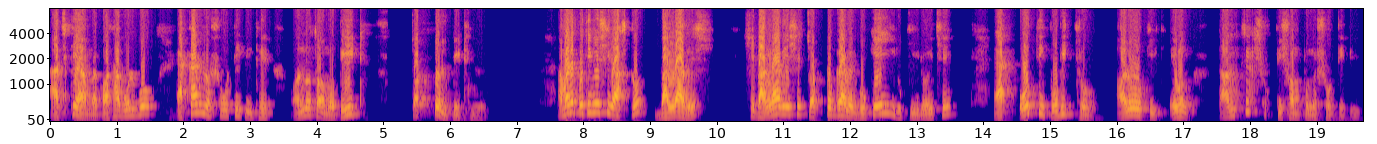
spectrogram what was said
আজকে আমরা কথা বলব একান্ন সতী পীঠের অন্যতম পীঠ চট্টল পীঠ নিয়ে। আমাদের প্রতিবেশী রাষ্ট্র বাংলাদেশ সে বাংলাদেশের চট্টগ্রামের বুকেই লুকিয়ে রয়েছে এক অতি পবিত্র, অলৌকিক এবং তান্ত্রিক শক্তি সম্পন্ন সতীপীঠ,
